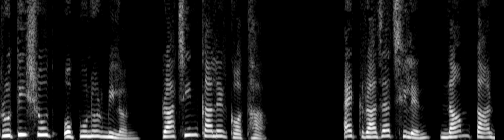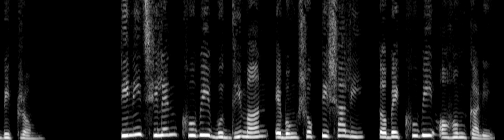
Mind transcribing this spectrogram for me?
প্রতিশোধ ও পুনর্মিলন প্রাচীনকালের কথা। এক রাজা ছিলেন, নাম তার বিক্রম। তিনি ছিলেন খুবই বুদ্ধিমান এবং শক্তিশালী, তবে খুবই অহংকারী।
